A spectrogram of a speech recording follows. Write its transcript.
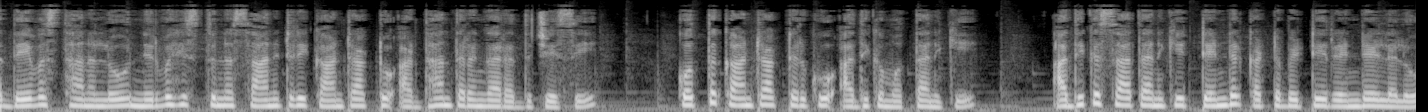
దేవస్థానంలో నిర్వహిస్తున్న శానిటరీ కాంట్రాక్టు అర్ధాంతరంగా రద్దు చేసి కొత్త కాంట్రాక్టర్కు అధిక మొత్తానికి అధిక శాతానికి టెండర్ కట్టబెట్టి రెండేళ్ళలో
